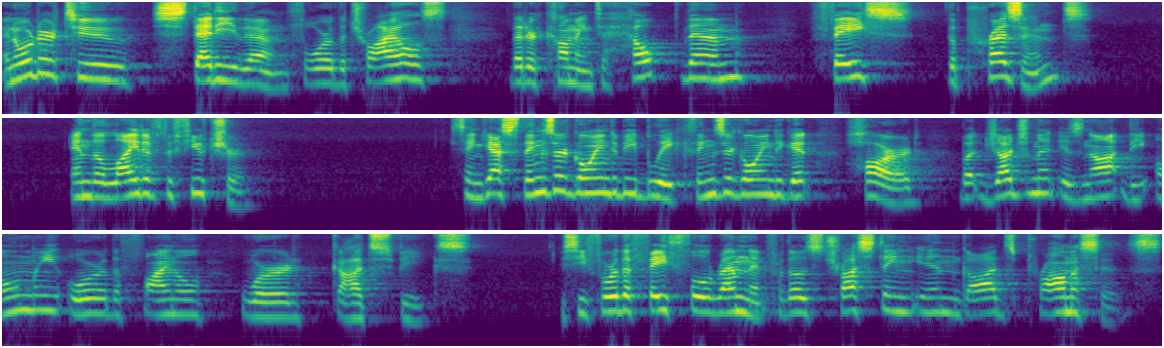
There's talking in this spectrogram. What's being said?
in order to steady them for the trials that are coming, to help them face the present and the light of the future. He's saying, yes, things are going to be bleak, things are going to get hard, but judgment is not the only or the final word God speaks. You see, for the faithful remnant, for those trusting in God's promises,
